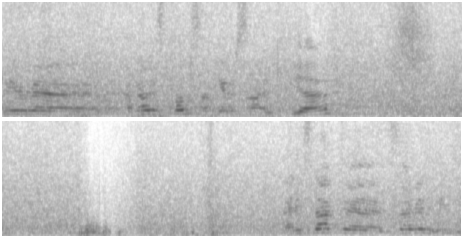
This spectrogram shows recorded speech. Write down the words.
We're uh, about as close on the other side. Yeah. And it's not, uh, it's not really windy.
